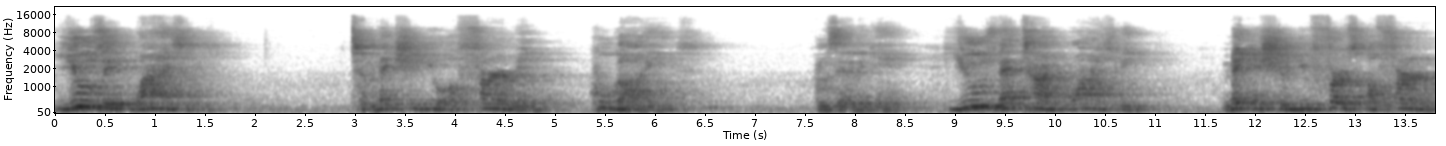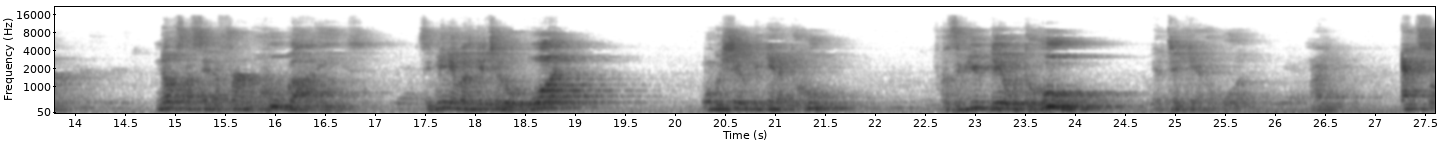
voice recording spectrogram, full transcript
Use it wisely to make sure you're affirming who God is. I'm going to say that again. Use that time wisely, making sure you first affirm. Notice I said affirm who God is. See, many of us get to the what when we should begin at the who. Because if you deal with the who, it'll take care of the what. Right? And so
